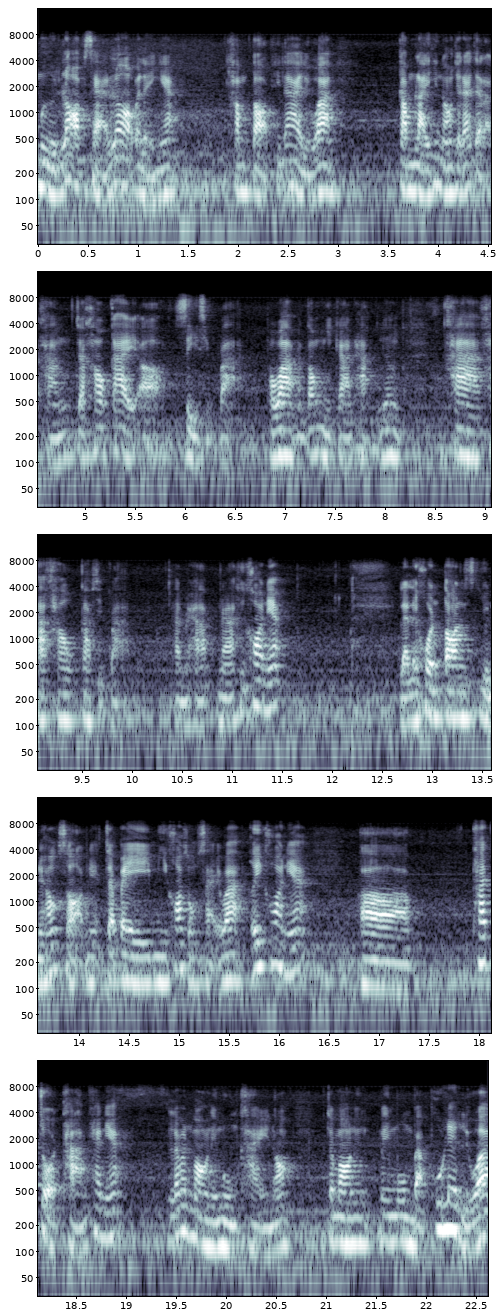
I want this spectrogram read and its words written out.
หมื่นรอบแสนรอบอะไรเงี้ยคำตอบที่ได้หรือว่ากำไรที่น้องจะได้แต่ละครั้งจะเข้าใกล้เอ่อ40 บาท เพราะว่ามันต้องมีการหักเรื่องค่าค่าเข้า 90 บาทเห็นไหมครับนะคือข้อนี้หลายๆคนตอนอยู่ในห้องสอบเนี่ยจะไปมีข้อสงสัยว่า เอ้ยข้อนี้ ถ้าโจทย์ถามแค่นี้แล้วมันมองในมุมใครเนาะจะมองในมุมแบบผู้เล่นหรือว่า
